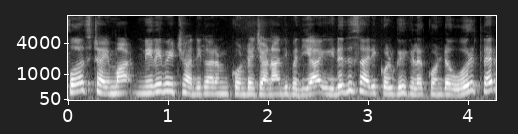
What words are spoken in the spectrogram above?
ஃபர்ஸ்ட் டைமாக நிறைவேற்று அதிகாரம் கொண்ட ஜனாதிபதியாக இடதுசாரி கொள்கைகளை கொண்ட ஒருத்தர்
